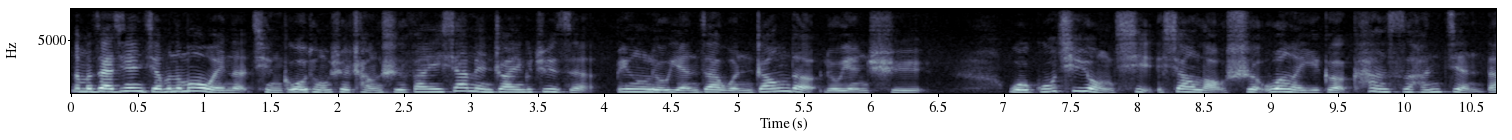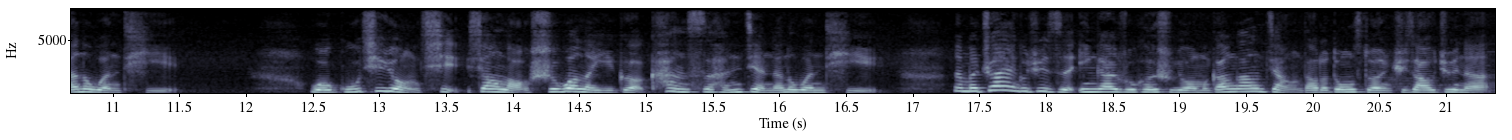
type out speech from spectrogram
那么在今天节目的末尾呢，请各位同学尝试翻译下面这样一个句子，并留言在文章的留言区。 我鼓起勇气向老师问了一个看似很简单的问题。我鼓起勇气向老师问了一个看似很简单的问题。那么这样一个句子应该如何使用我们刚刚讲到的动词短语去造句呢？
